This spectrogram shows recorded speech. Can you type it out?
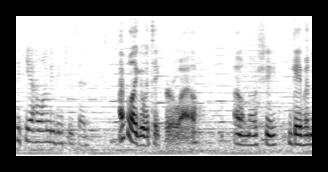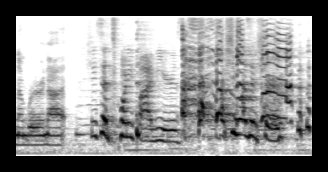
Takia, how long do you think she said? I feel like it would take her a while. I don't know if she gave a number or not. She said 25 years, but she wasn't sure.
